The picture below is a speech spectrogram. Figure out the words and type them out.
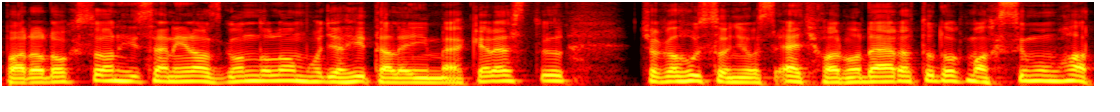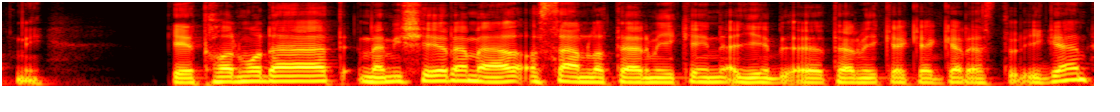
paradoxon, hiszen én azt gondolom, hogy a hiteleimmel keresztül csak a 28 egyharmadára tudok maximum hatni kétharmadát nem is érem el, a számla termékein, egyéb termékeken keresztül igen,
